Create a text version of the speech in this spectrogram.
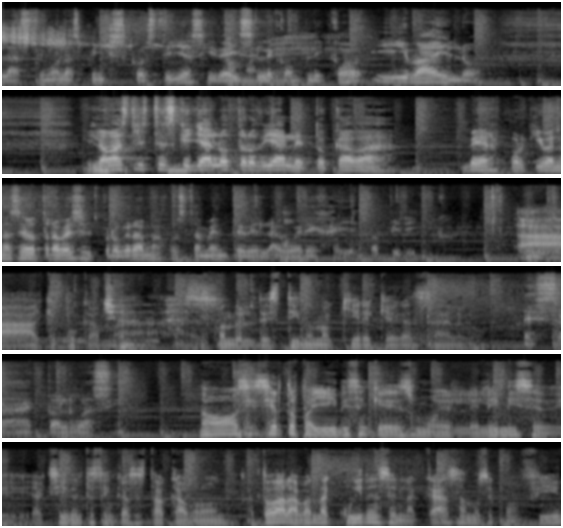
lastimó las pinches costillas y de ahí se le complicó y bailó. Y lo más triste es que ya el otro día le tocaba ver porque iban a hacer otra vez el programa justamente de la güereja y el papiringo. Ah, qué poca madre. Es cuando el destino no quiere que hagas algo. Exacto, algo así. No, sí es cierto, Payín. Dicen que es el, el índice de accidentes en casa está cabrón. A toda la banda, cuídense en la casa, no se confíen.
